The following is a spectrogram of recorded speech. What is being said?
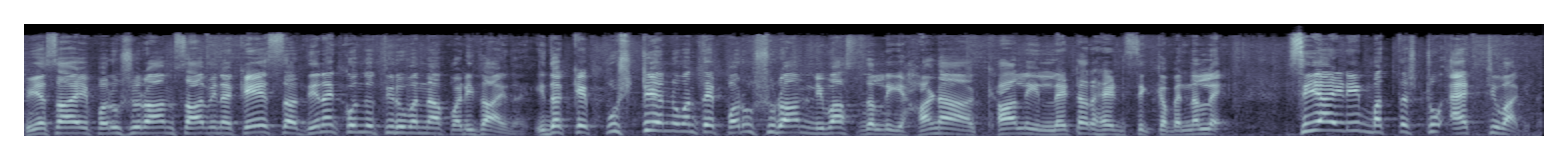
ಪಿಎಸ್ಐ ಪರಶುರಾಮ್ ಸಾವಿನ ಕೇಸ್ ದಿನಕ್ಕೊಂದು ತಿರುವನ್ನ ಪಡಿತಾ ಇದೆ. ಇದಕ್ಕೆ ಪುಷ್ಟಿ ಅನ್ನುವಂತೆ ಪರಶುರಾಮ್ ನಿವಾಸದಲ್ಲಿ ಹಣ, ಖಾಲಿ ಲೆಟರ್ ಹೆಡ್ ಸಿಕ್ಕ ಬೆನ್ನಲ್ಲೇ ಸಿಐಡಿ ಮತ್ತಷ್ಟು ಆಕ್ಟಿವ್ ಆಗಿದೆ.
